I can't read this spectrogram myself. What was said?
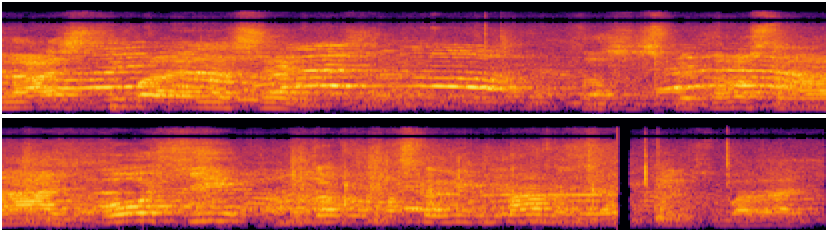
Σε φιλάρεις την παρέλαση. Θα σας πετάω στα ράλια. Όχι, μου το μας τα λίγη μάνα. Στο μπαλάκι.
